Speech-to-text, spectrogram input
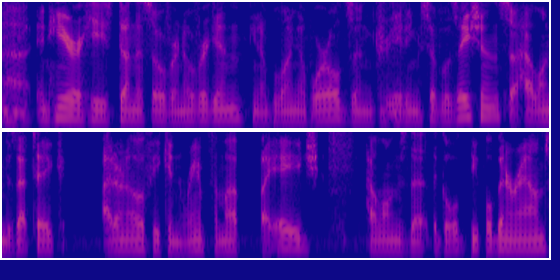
uh, Mhm. and here he's done this over and over again you know blowing up worlds and Mm-hmm. creating civilizations so how long does that take i don't know if he can ramp them up by age how long has the the gold people been around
